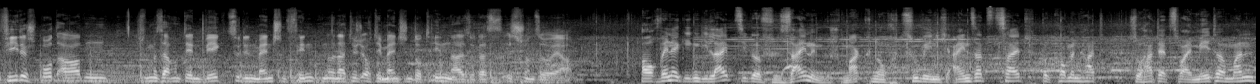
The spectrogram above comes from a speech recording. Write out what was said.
viele Sportarten, ich mal sagen, den Weg zu den Menschen finden und natürlich auch die Menschen dorthin. Also das ist schon so, ja. Auch wenn er gegen die Leipziger für seinen Geschmack noch zu wenig Einsatzzeit bekommen hat, so hat der Zwei-Meter-Mann,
